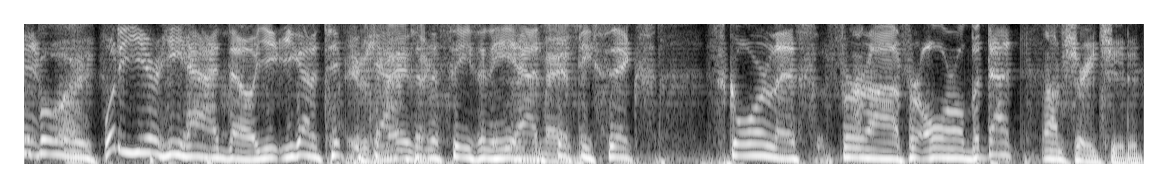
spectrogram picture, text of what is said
had a boy. What a year he had, though. You, you got to tip your cap amazing. to the season. He, He had amazing. 56 scoreless for uh, for Orel, but that I'm sure he cheated.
